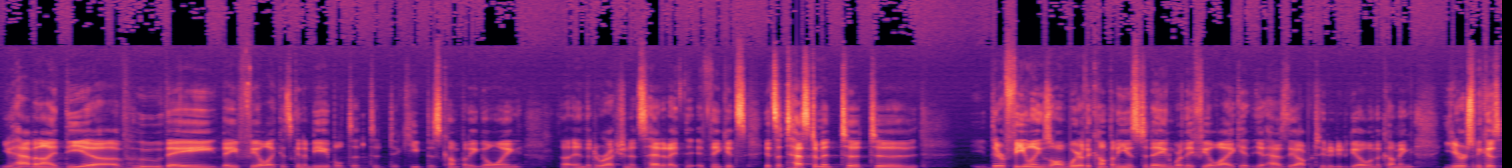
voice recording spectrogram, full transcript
you have an idea of who they they feel like is going to be able to, to, to keep this company going uh, in the direction it's headed. I, th- I, think it's it's a testament to to their feelings on where the company is today and where they feel like it, it has the opportunity to go in the coming years. Because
